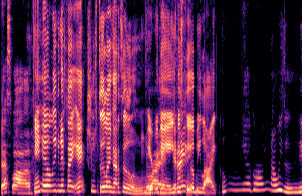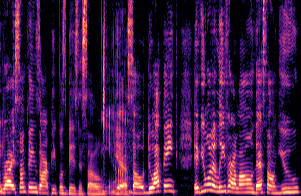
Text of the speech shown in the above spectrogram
that's why. And hell, even if they ask you, still ain't got to tell them right. everything. You it can still be like, oh, yeah, girl, you know, we good. Right. Some things aren't people's business. So yeah. yeah. So do I think if you want to leave her alone, that's on you.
